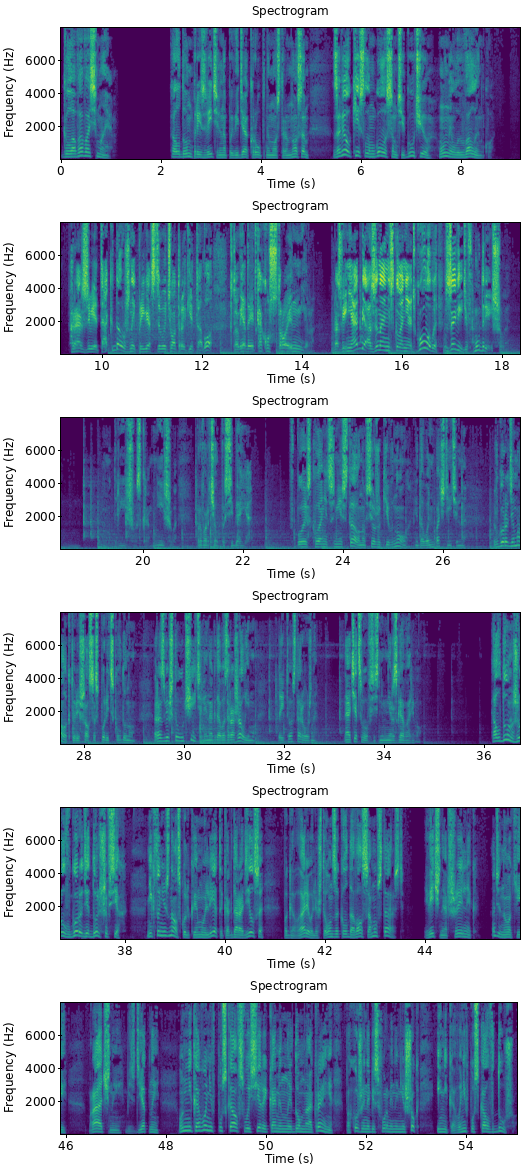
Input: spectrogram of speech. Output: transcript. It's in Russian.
Глава восьмая. Колдун, презрительно поведя крупным острым носом, завел кислым голосом тягучую, унылую волынку. «Разве так должны приветствовать отроки того, кто ведает, как устроен мир? Разве не обязаны они склонять головы, завидев мудрейшего?» «Мудрейшего, скромнейшего», — проворчал про себя я. В пояс кланяться не стал, но все же кивнул, и довольно почтительно — в городе мало кто решался спорить с колдуном. Разве что учитель иногда возражал ему, да и то осторожно. Отец вовсе с ним не разговаривал. Колдун жил в городе дольше всех. Никто не знал, сколько ему лет и когда родился. Поговаривали, что он заколдовал саму старость. Вечный отшельник, одинокий, мрачный, бездетный. Он никого не впускал в свой серый каменный дом на окраине, похожий на бесформенный мешок, и никого не впускал в душу.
